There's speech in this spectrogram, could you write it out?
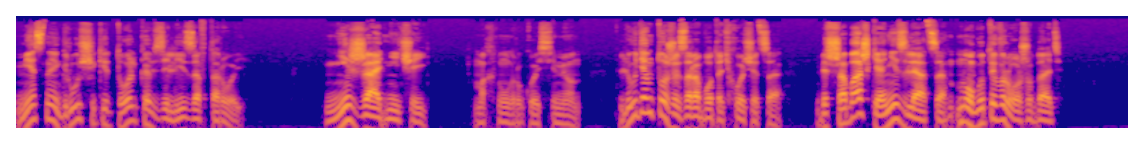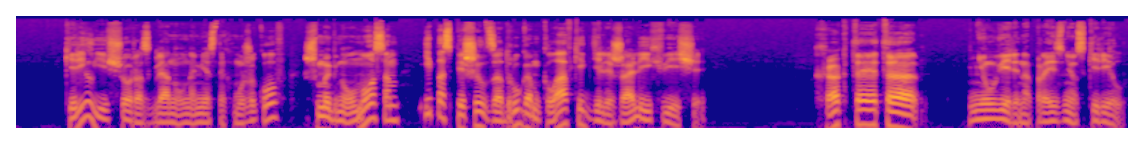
Местные грузчики только взялись за второй. «Не жадничай!» — махнул рукой Семен. «Людям тоже заработать хочется. Без шабашки они злятся, могут и в рожу дать». Кирилл еще раз глянул на местных мужиков, шмыгнул носом и поспешил за другом к лавке, где лежали их вещи. «Как-то это...» — неуверенно произнес Кирилл.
